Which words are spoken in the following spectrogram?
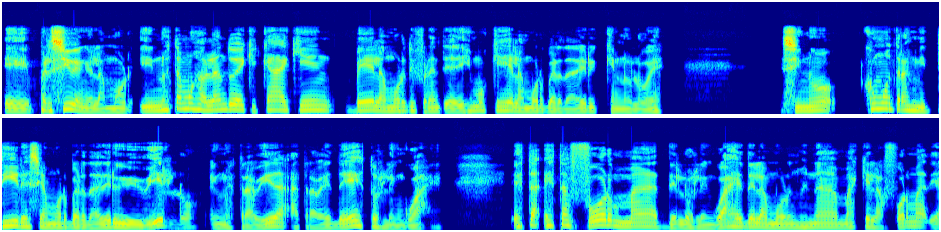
eh, perciben el amor. Y no estamos hablando de que cada quien ve el amor diferente, ya dijimos que es el amor verdadero y que no lo es, sino cómo transmitir ese amor verdadero y vivirlo en nuestra vida a través de estos lenguajes. Esta, esta forma de los lenguajes del amor no es nada más que la forma de,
